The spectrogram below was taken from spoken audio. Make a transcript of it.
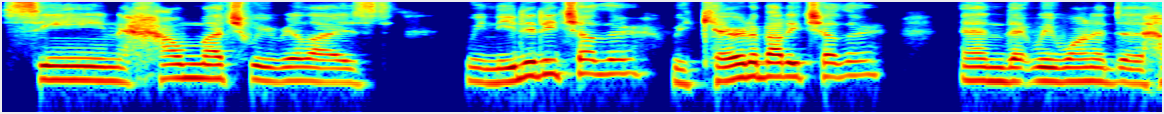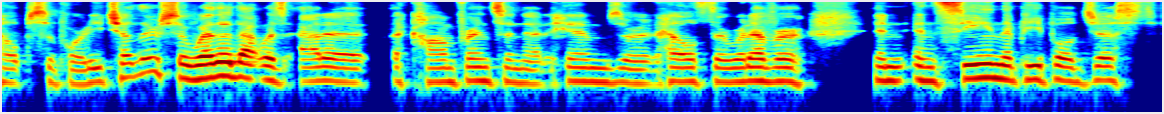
seeing how much we realized we needed each other, we cared about each other, and that we wanted to help support each other. So whether that was at a, a conference and at HIMSS or at HLTH or whatever, and and seeing the people just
